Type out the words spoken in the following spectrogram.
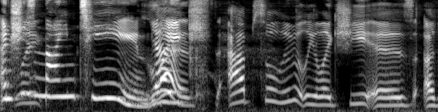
And she's like, 19. Yes, like, absolutely. Like she is a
